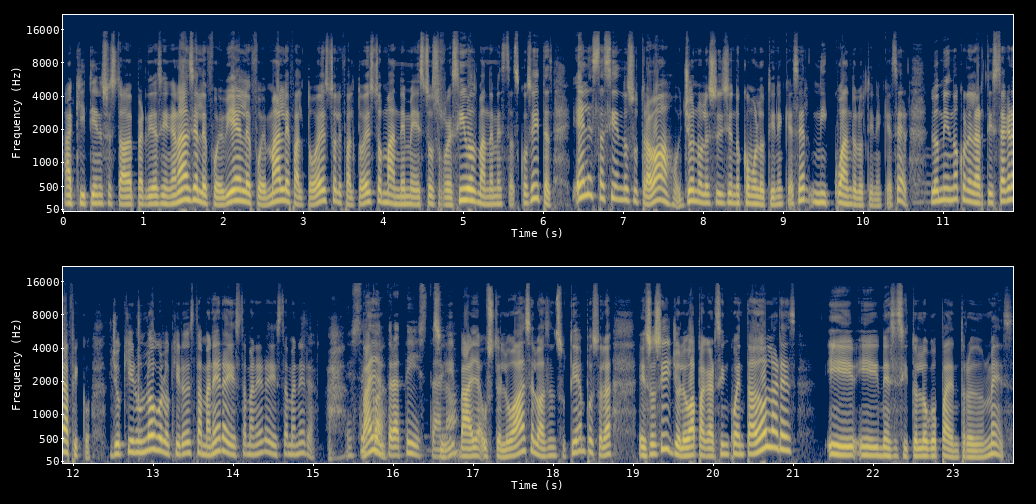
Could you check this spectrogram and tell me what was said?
Aquí tiene su estado de pérdidas y ganancias, le fue bien, le fue mal, le faltó esto, le faltó esto, mándeme estos recibos, mándeme estas cositas. Él está haciendo su trabajo. Yo no le estoy diciendo cómo lo tiene que hacer ni cuándo lo tiene que hacer. Lo mismo con el artista gráfico. Yo quiero un logo, lo quiero de esta manera y esta manera y esta manera. Ah, es vaya. contratista. Sí, vaya, usted lo hace, lo hace en su tiempo. Eso sí, yo le voy a pagar 50 dólares. Y, necesito el logo para dentro de un mes.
